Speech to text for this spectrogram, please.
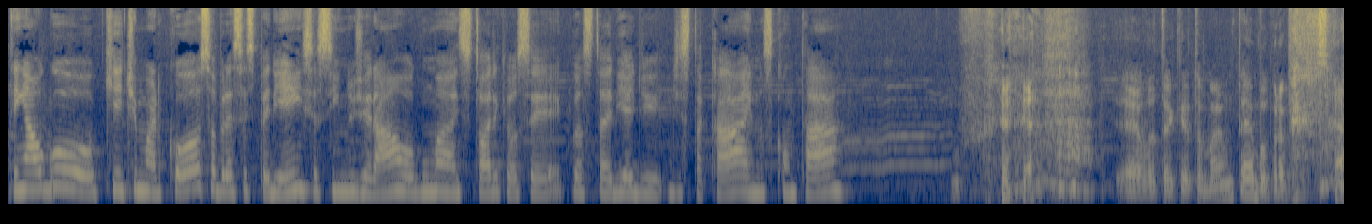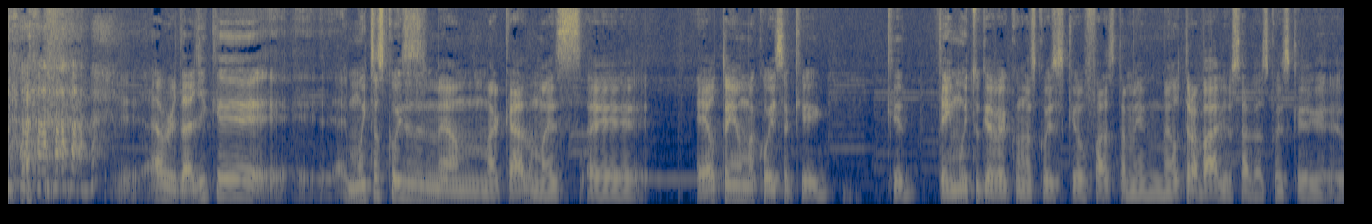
tem algo que te marcou sobre essa experiência, assim, no geral? Alguma história que você gostaria de destacar e nos contar? é, eu vou ter que tomar um tempo para pensar. É, a verdade é que é, muitas coisas me marcado, mas é, eu tenho uma coisa que que tem muito a ver com as coisas que eu faço também no meu trabalho, sabe? As coisas que eu,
